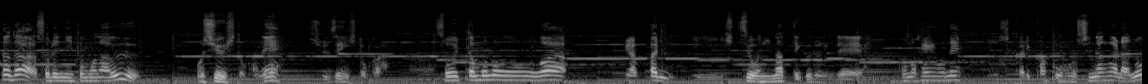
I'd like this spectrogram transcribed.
ただそれに伴う補修費とかね修繕費とかそういったものはやっぱり必要になってくるんでこの辺をねしっかり確保しながらの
